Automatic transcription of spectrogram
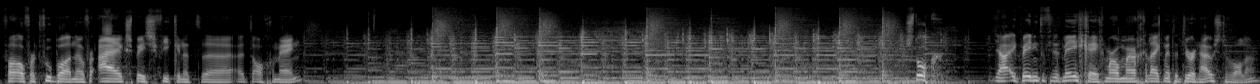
van over het voetbal en over Ajax specifiek in het, het algemeen. Ja, ik weet niet of je het meegekregen, maar om maar gelijk met de deur in huis te vallen.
